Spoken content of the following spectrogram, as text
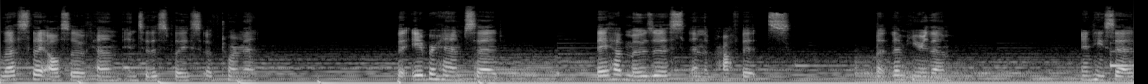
lest they also come into this place of torment. But Abraham said, They have Moses and the prophets let them hear them. And he said,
